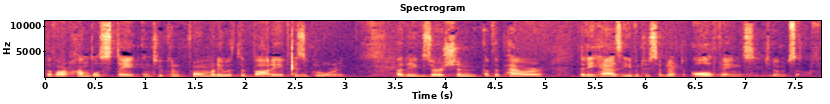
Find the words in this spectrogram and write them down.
of our humble state into conformity with the body of his glory, by the exertion of the power that he has even to subject all things to himself.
